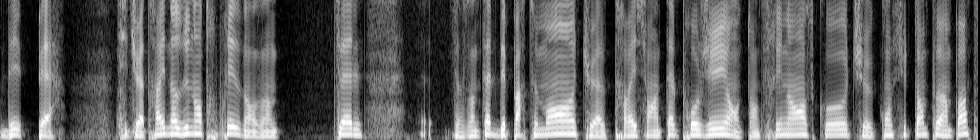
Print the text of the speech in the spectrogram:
des pairs. Si tu as travaillé dans une entreprise, dans un tel, euh, dans un tel département, tu as travaillé sur un tel projet en tant que freelance, coach, consultant, peu importe,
